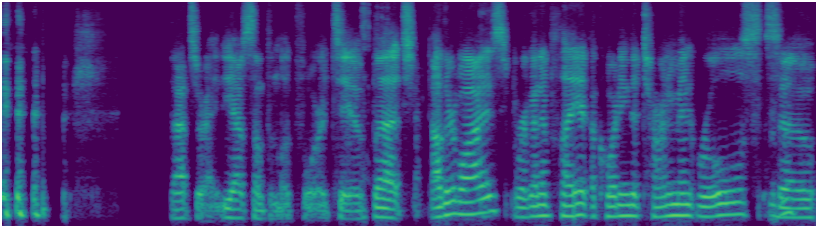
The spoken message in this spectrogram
That's right. You have something to look forward to. But otherwise, we're going to play it according to tournament rules. Mm-hmm. So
